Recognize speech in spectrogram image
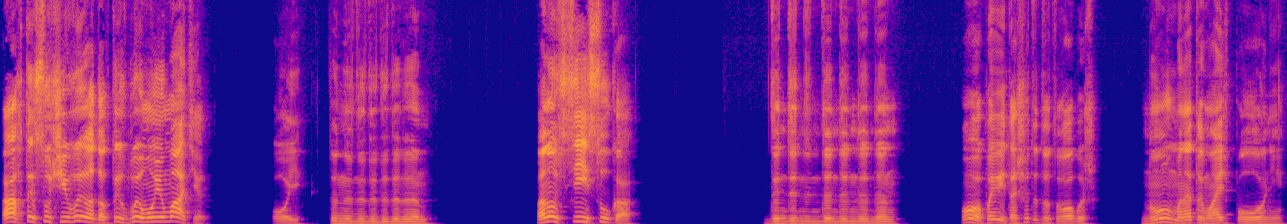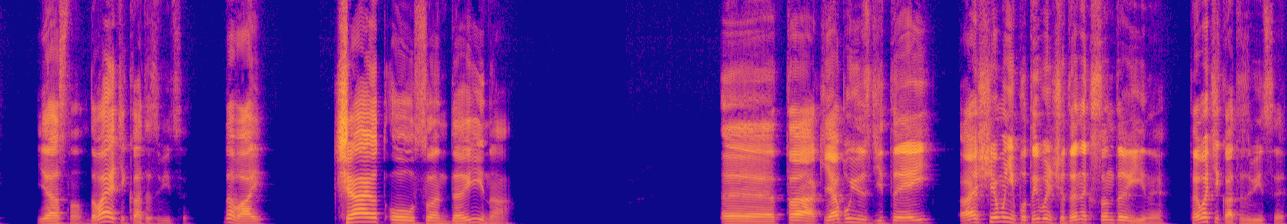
Ах ти сучий виродок, ти вбив мою матір. Ой. А ну стій, сука. Дун-дун-дун-дун-дун-дун. О, привіт, а що ти тут робиш? Ну, мене тримають в полоні. Ясно. Давай тікати звідси. Давай. Child Slenderina. Е, так, я боюсь дітей. А ще мені потрібен щоденник Слендеріни. Треба тікати звідси.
